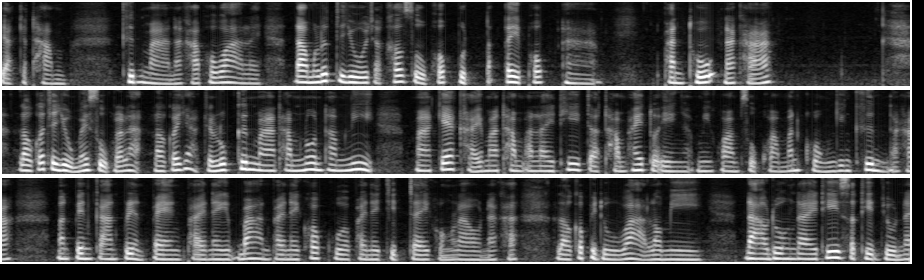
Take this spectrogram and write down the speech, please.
อยากจะทำขึ้นมานะคะ เพราะว่าอะไรดาวมฤตยูจะเข้าสู่ภพบุตรเอ้ยภพอ่าพันธุนะคะเราก็จะอยู่ไม่สุขแล้วแหละเราก็อยากจะลุกขึ้นมาทำโน่นทำนี่ มาแก้ไขมาทำอะไรที่จะทำให้ตัวเองมีความสุขความมั่นคงยิ่งขึ้นนะคะ มันเป็นการเปลี่ยนแปลงภายในบ้านภายในครอบครัวภายในจิตใจของเรานะคะ เราก็ไปดูว่าเรามี ดาวดวงใดที่สถิตอยู่ใน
